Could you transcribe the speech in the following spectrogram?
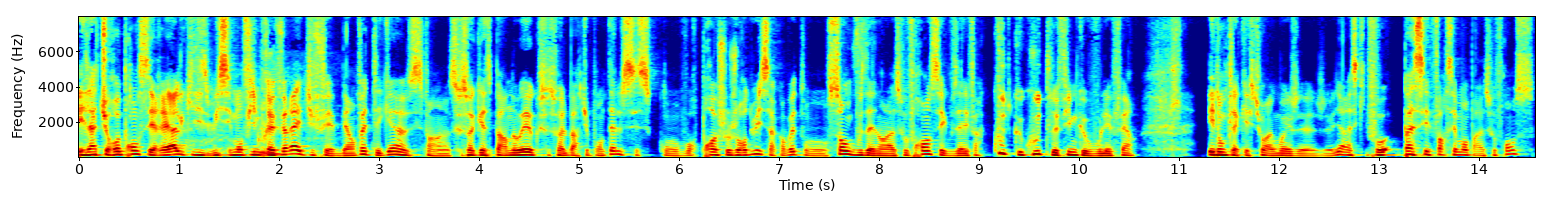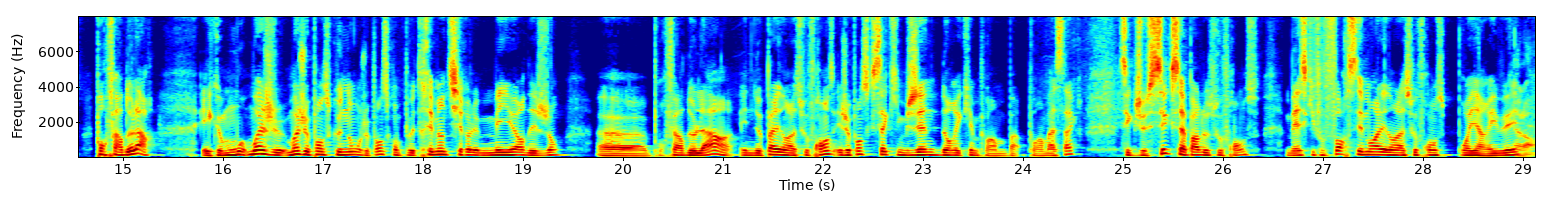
Et là, tu reprends ces réals qui disent oui, c'est mon film préféré. Et tu fais, ben en fait, les gars, enfin, que ce soit Gaspard Noé ou que ce soit Albert Dupontel, c'est ce qu'on vous reproche aujourd'hui. C'est qu'en fait, on sent que vous allez dans la souffrance et que vous allez faire coûte que coûte le film que vous voulez faire. Et donc la question à moi, je, je veux dire, est-ce qu'il faut passer forcément par la souffrance pour faire de l'art? Et que moi, moi, je, moi, je pense que non. Je pense qu'on peut très bien tirer le meilleur des gens euh, pour faire de l'art et ne pas aller dans la souffrance. Et je pense que c'est ça qui me gêne dans Requiem pour un, pour un massacre, c'est que je sais que ça parle de souffrance, mais est-ce qu'il faut forcément aller dans la souffrance pour y arriver Alors,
